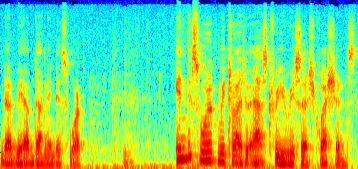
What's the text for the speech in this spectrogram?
that we have done in this work. In this work, we try to ask three research questions.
